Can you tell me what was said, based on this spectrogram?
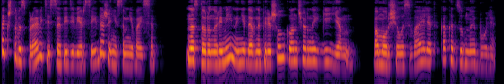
так что вы справитесь с этой диверсией, даже не сомневайся. На сторону Ремейна недавно перешел клан черных гиен. Поморщилась Вайлет, как от зубной боли.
